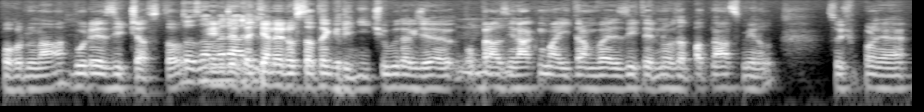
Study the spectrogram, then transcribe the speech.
pohodlná, bude jezdit často. To znamená, jenže teď že- je nedostatek řidičů, takže o prázdninách mají tramvaj jezdit jednou za 15 minut, což úplně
